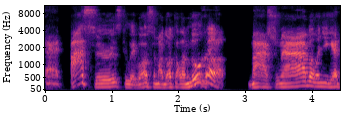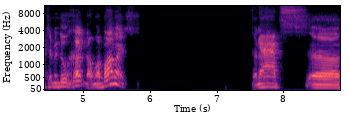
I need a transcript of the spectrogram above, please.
at Asers, Kilevosim Adot Ala Menucha. Mashma, but when you get to Menucha, no more bombers. So that's uh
